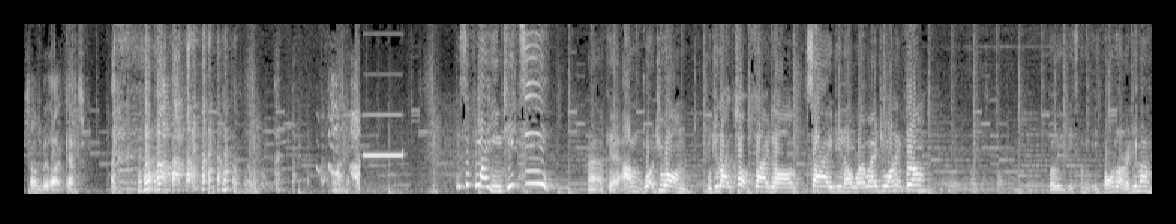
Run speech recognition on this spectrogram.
Sounds a bit like cat. It's a flying kitty! Right, okay, um, what do you want? Would you like top side or side, you know, where, where do you want it from? Well, he- he's, gonna, he's bored already, man.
